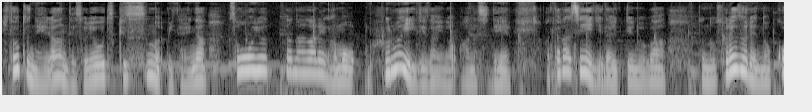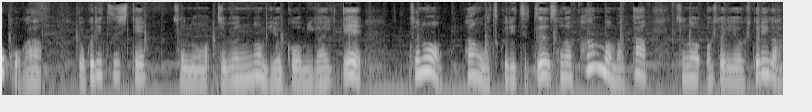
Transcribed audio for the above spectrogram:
一つに選んでそれを突き進むみたいなそういった流れがもう古い時代の話で新しい時代っていうのはそのそれぞれの個々が独立してその自分の魅力を磨いてそのファンを作りつつそのファンもまたそのお一人お一人が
